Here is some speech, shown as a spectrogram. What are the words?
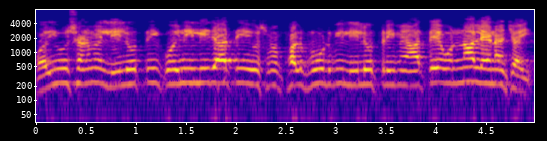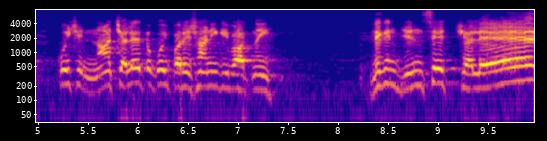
पर्यूषण में लीलोत्री कोई नहीं ली जाती, उसमें फल फ्रूट भी लीलोत्री में आते हैं, वो ना लेना चाहिए। कुछ ना चले तो कोई परेशानी की बात नहीं। लेकिन जिनसे चले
